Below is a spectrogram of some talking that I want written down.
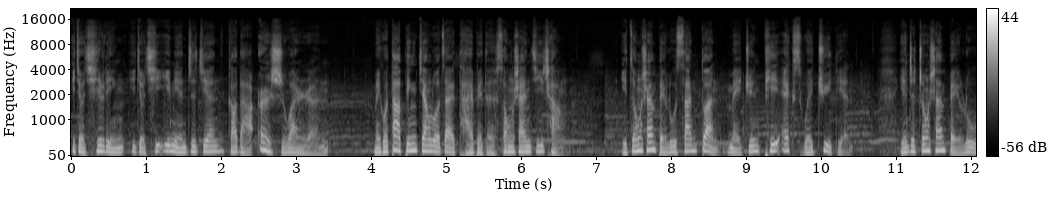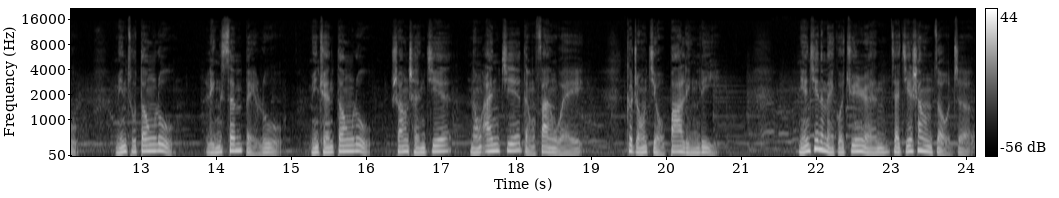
一九七零、一九七一年之间，高达二十万人。美国大兵降落在台北的松山机场，以中山北路三段美军 PX 为据点。沿着中山北路、民族东路、林森北路、民权东路、双城街、农安街等范围，各种酒吧林立。年轻的美国军人在街上走着，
